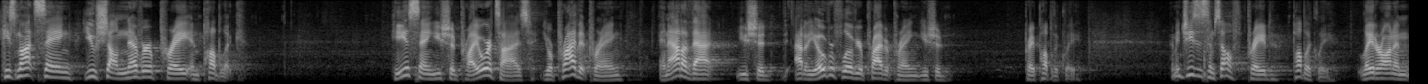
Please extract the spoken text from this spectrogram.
He's not saying, You shall never pray in public. He is saying you should prioritize your private praying, and out of that, you should, out of the overflow of your private praying, you should pray publicly. I mean, Jesus himself prayed publicly. Later on in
